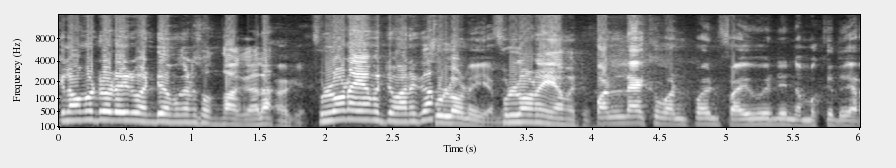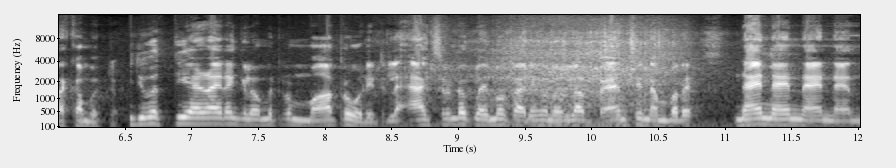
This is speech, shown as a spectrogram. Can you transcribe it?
കിലോമീറ്ററോടെ ഒരു വണ്ടി നമുക്ക് സ്വന്തമാക്കാം. അല്ലെ? Okay. ഫുൾ ഓൺ ചെയ്യാൻ പറ്റും ആനക്ക ഫുൾ ഓൺ ചെയ്യാം ഫുൾ ഓൺ ചെയ്യാൻ പറ്റും. വൺ ലാക്ക് വൺ പോയിന്റ് ഫൈവിന് നമുക്ക് ഇത് ഇറക്കാൻ പറ്റും. ഇരുപത്തി ഏഴായിരം കിലോമീറ്റർ മാത്രം ഓടിയിട്ടില്ല. ആക്സിഡന്റോ ക്ലെയിമോ കാര്യങ്ങളോ ഇല്ല fancy number nine nine nine nine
